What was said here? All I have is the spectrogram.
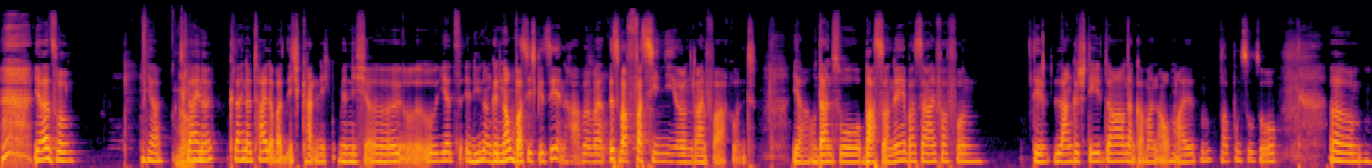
ja, so ja, ja. kleine kleine Teil, aber ich kann nicht, mir nicht äh, jetzt erinnern genau, was ich gesehen habe, weil es war faszinierend einfach und ja, und dann so Wasser, ne, Wasser einfach von die lange steht da und dann kann man auch mal ab und zu so ähm,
